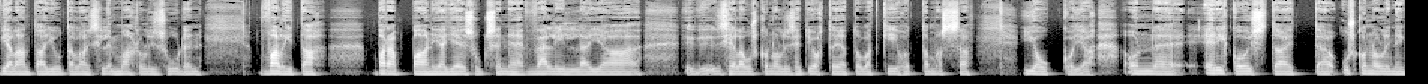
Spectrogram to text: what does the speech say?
vielä antaa juutalaisille mahdollisuuden valita – Parappaan ja Jeesuksen välillä ja siellä uskonnolliset johtajat ovat kiihottamassa joukkoja. On erikoista, että uskonnollinen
